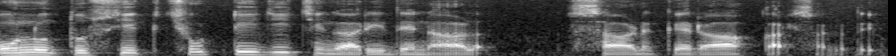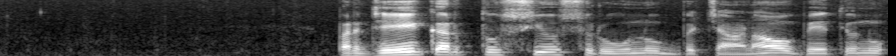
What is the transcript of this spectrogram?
ਉਹਨੂੰ ਤੁਸੀਂ ਇੱਕ ਛੋਟੀ ਜੀ ਚਿੰਗਾਰੀ ਦੇ ਨਾਲ ਸਾੜ ਕੇ ਰਾਖ ਕਰ ਸਕਦੇ ਹੋ। ਪਰ ਜੇਕਰ ਤੁਸੀਂ ਉਸ ਰੂਹ ਨੂੰ ਬਚਾਉਣਾ ਹੋਵੇ ਤੇ ਉਹਨੂੰ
